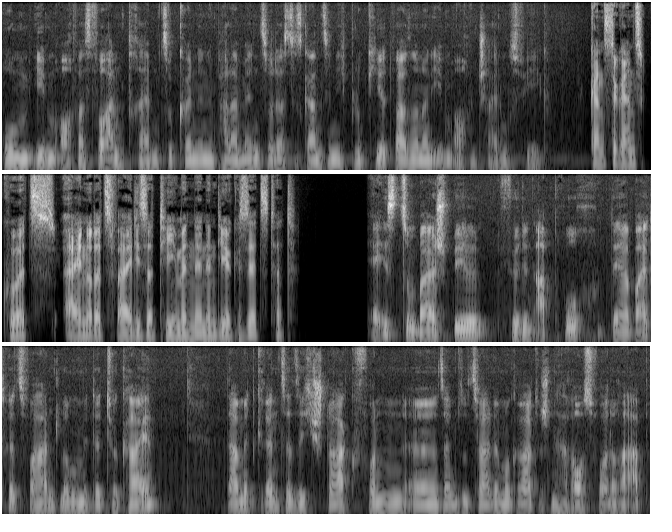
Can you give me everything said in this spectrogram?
um eben auch was vorantreiben zu können im Parlament, sodass das Ganze nicht blockiert war, sondern eben auch entscheidungsfähig. Kannst du ganz kurz ein oder zwei dieser Themen nennen, die er gesetzt hat? Er ist zum Beispiel für den Abbruch der Beitrittsverhandlungen mit der Türkei damit grenzt er sich stark von äh, seinem sozialdemokratischen Herausforderer ab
